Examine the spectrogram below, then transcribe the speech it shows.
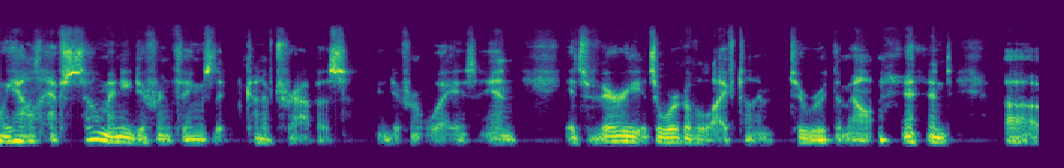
we all have so many different things that kind of trap us in different ways and it's very it's a work of a lifetime to root them out and uh,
